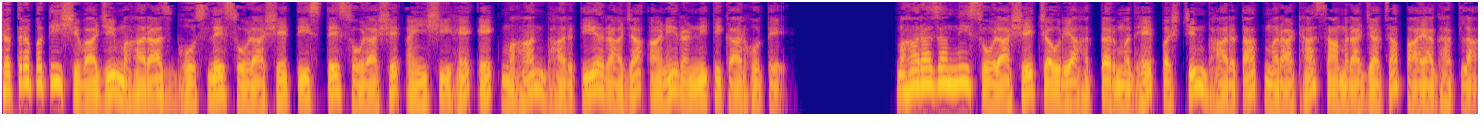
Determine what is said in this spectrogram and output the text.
छत्रपती शिवाजी महाराज भोसले सोळाशे तीस ते सोळाशे ऐंशी हे एक महान भारतीय राजा आणि रणनीतिकार होते. महाराजांनी सोळाशे चौऱ्याहत्तरमध्ये पश्चिम भारतात मराठा साम्राज्याचा पाया घातला.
